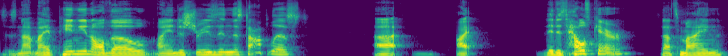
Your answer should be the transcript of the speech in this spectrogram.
this is not my opinion, although my industry is in this top list. Uh, I it is healthcare. That's mine.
